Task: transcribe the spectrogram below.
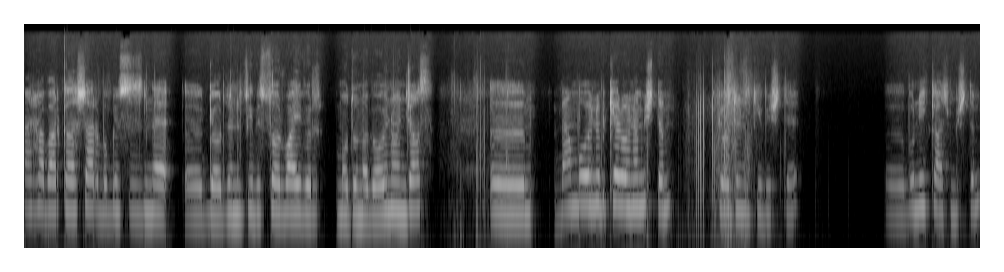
Merhaba arkadaşlar. Bugün sizinle e, gördüğünüz gibi Survivor modunda bir oyun oynayacağız. E, ben bu oyunu bir kere oynamıştım. Gördüğünüz gibi işte. E, bunu ilk açmıştım.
